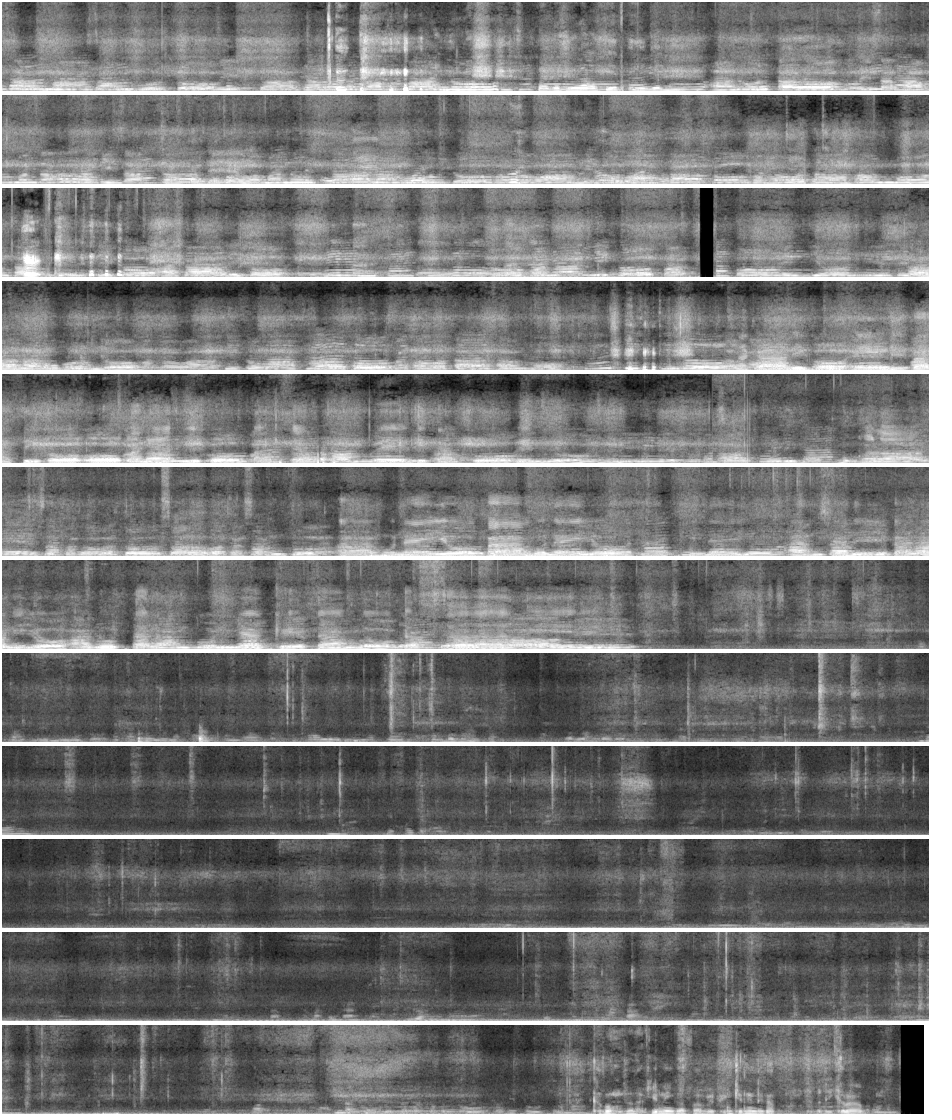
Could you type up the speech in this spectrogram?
สัมมาสัมพุทโธวิชชาจารสัมปันโนไปกระสือเอาคิดอีกยังไงอนุตตรปุริสธรรมสารติสัจจเทวมนุษสานังพุทโธภะคะวามิโตวาคาโตภะคะวตาธัมโมตัสสิตโกอาคาลิโกโตปนัญญิโกปั อากาลิโก เอหิปัสสิโก โอปะนะยิโก ปัจจตังเวทิตัพโพวินโยบุคลาเอสัพพะวะโต สาวกสังโฆอาหุเนยโยปาหุเนยโย ทักขิเนยโย อัญชลีกาลนิโย อนุตตรังบุญญเขตังโลกัสสาติ ผมสำหรับคลิปนี้ก็ฝากไว้เพียงแค่นี้นะครับสวัสดีครับ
